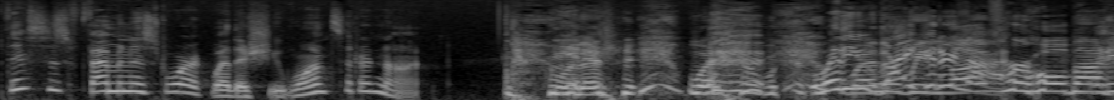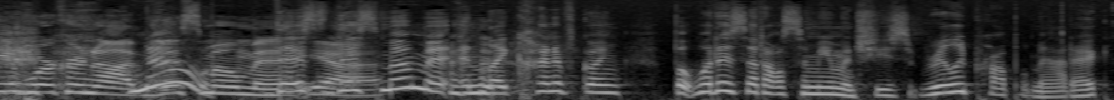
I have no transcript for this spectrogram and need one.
this is feminist work whether she wants it or not Whether, whether, Whether you like we love not. her whole body of work or not, this moment. this, yeah. this moment, and like kind of going, but what does that also mean when she's really problematic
